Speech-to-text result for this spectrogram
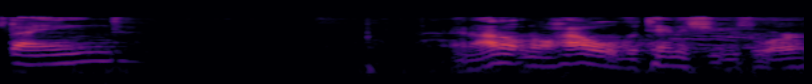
stained, and I don't know how old the tennis shoes were.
